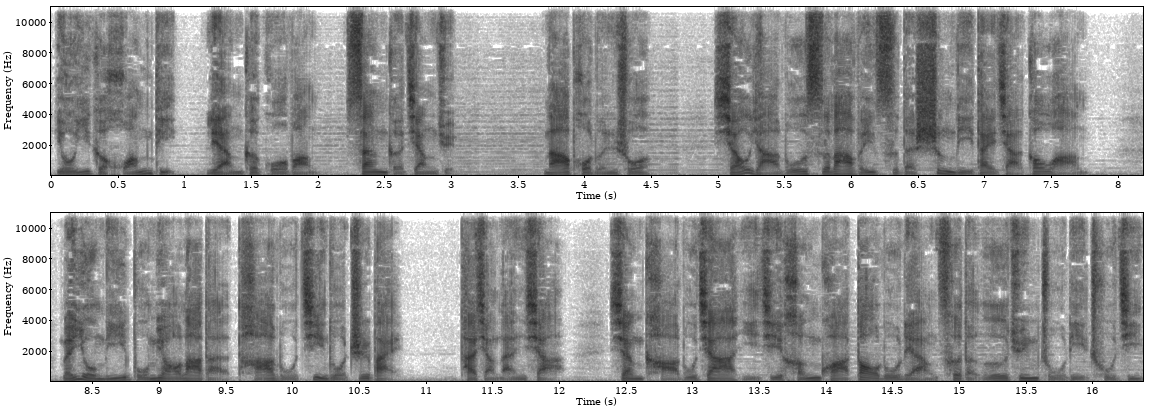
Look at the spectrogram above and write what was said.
有一个皇帝，两个国王，三个将军。”拿破仑说：“小雅罗斯拉维茨的胜利代价高昂，没有弥补缪拉的塔鲁季诺之败。他向南下，向卡卢加以及横跨道路两侧的俄军主力出击。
